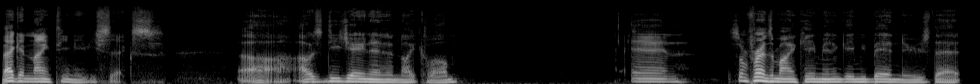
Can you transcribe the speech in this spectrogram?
Back in 1986, uh, I was DJing in a nightclub, and some friends of mine came in and gave me bad news that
